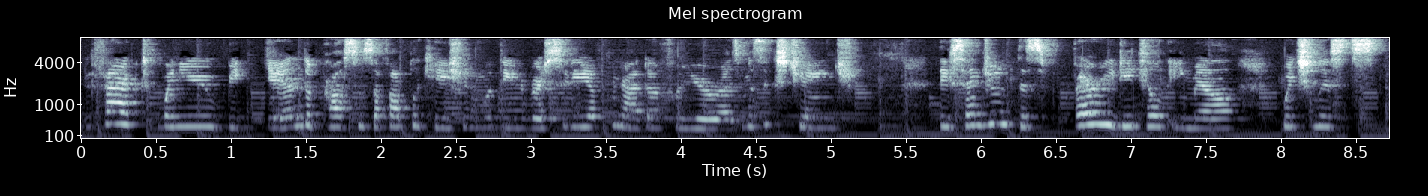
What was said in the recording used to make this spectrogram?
In fact, when you begin the process of application with the University of Granada for your Erasmus exchange, they send you this very detailed email which lists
